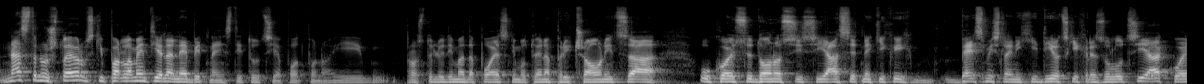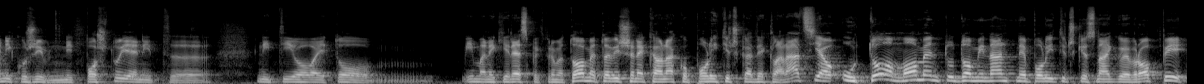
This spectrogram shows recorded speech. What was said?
Nastrano što Evropski parlament je jedna nebitna institucija potpuno i prosto ljudima da pojasnimo, to je jedna pričaonica u kojoj se donosi sijaset nekih besmislenih idiotskih rezolucija koje niko živ niti poštuje, niti, niti ovaj to ima neki respekt prema tome, to je više neka onako politička deklaracija. U tom momentu dominantne političke snage u Evropi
